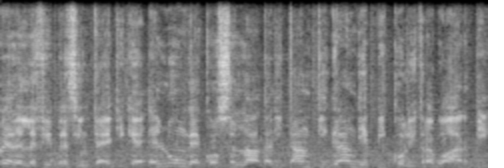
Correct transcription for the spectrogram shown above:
Storia delle fibre sintetiche è lunga e costellata di tanti grandi e piccoli traguardi.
